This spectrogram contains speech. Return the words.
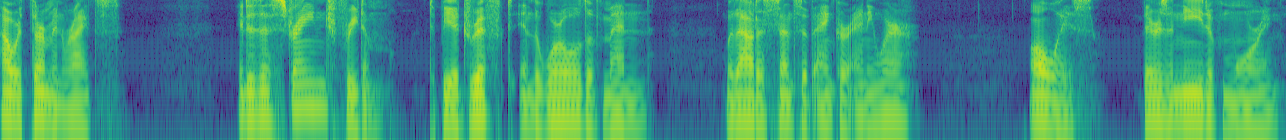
Howard Thurman writes It is a strange freedom to be adrift in the world of men without a sense of anchor anywhere. Always there is a need of mooring,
